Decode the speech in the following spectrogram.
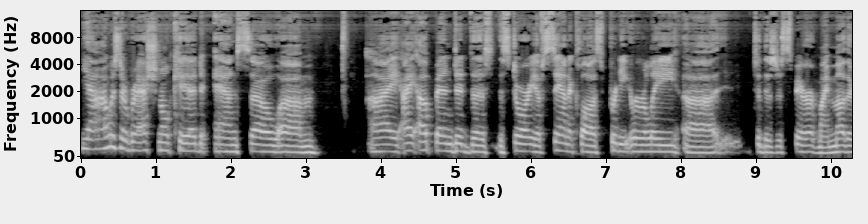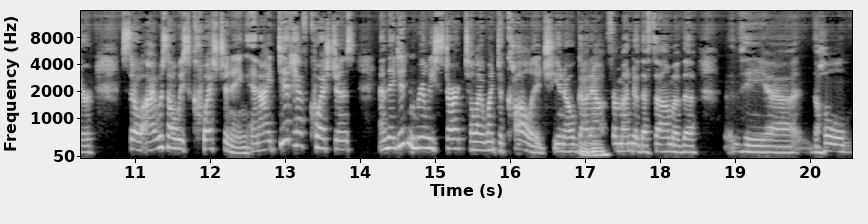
Yeah, I was a rational kid, and so um, I, I upended the the story of Santa Claus pretty early. Uh, to the despair of my mother. So I was always questioning, and I did have questions, and they didn't really start till I went to college. You know, got Mhm. out from under the thumb of the the uh, the whole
